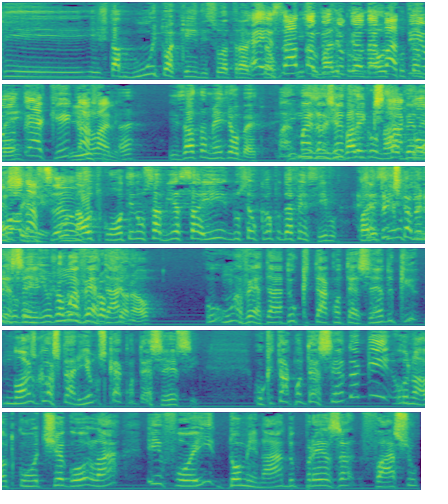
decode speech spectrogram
que está muito aquém de sua tradição. É exatamente Isso vale o que pro eu debati também. ontem aqui, Isso. Carlalho. É, exatamente, Roberto. Mas- E- mas a gente vale tem que estabelecer-. O Náutico ontem não sabia sair do seu campo defensivo. Parecia tem um que time juvenil jogando uma verdade, profissional. uma verdade do que está acontecendo que nós gostaríamos que acontecesse. O que está acontecendo é que o Náutico ontem chegou lá e foi dominado, presa fácil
